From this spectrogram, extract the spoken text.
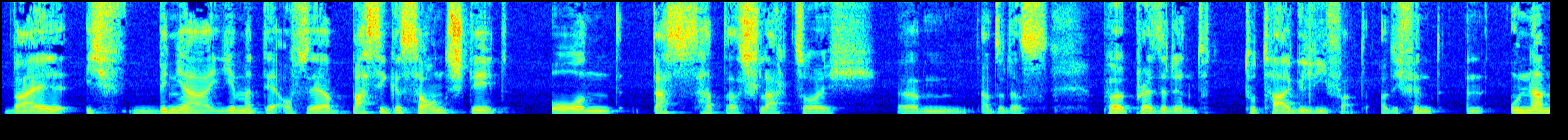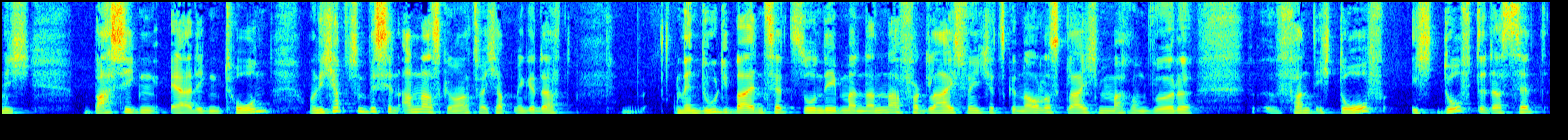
weil ich bin ja jemand, der auf sehr bassige Sounds steht und das hat das Schlagzeug, ähm, also das Pearl President, total geliefert. Also ich finde einen unheimlich bassigen, erdigen Ton und ich habe es ein bisschen anders gemacht, weil ich habe mir gedacht, wenn du die beiden Sets so nebeneinander vergleichst, wenn ich jetzt genau das gleiche machen würde, fand ich doof. Ich durfte das Set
